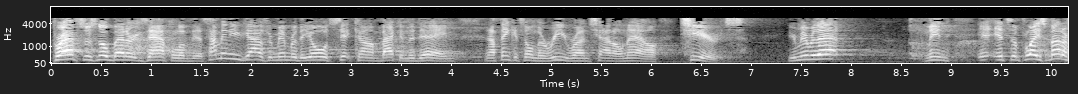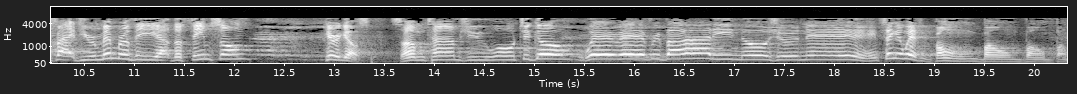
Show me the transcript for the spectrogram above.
Perhaps there's no better example of this. How many of you guys remember the old sitcom back in the day? And I think it's on the rerun channel now. Cheers. You remember that? I mean, it's a place. Matter of fact, do you remember the uh, the theme song? Here it goes. Sometimes you want to go where everybody knows your name. Sing it with me. Boom, boom, boom, boom.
